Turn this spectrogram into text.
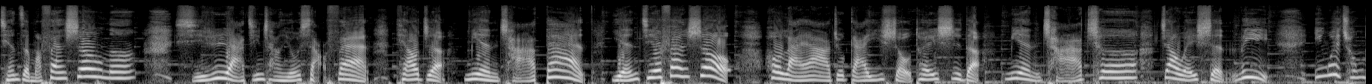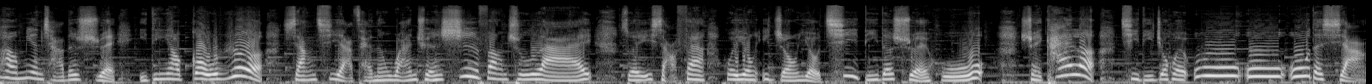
钱怎么贩售呢？昔日啊，经常有小贩挑着面茶担沿街贩售。后来啊，就改以手推式的面茶车，较为省力。因为冲泡面茶的水一定要够热，香气啊才能完全释放出来，所以小贩会用一种有汽笛的水壶。水开了，汽笛就会呜呜呜的响。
